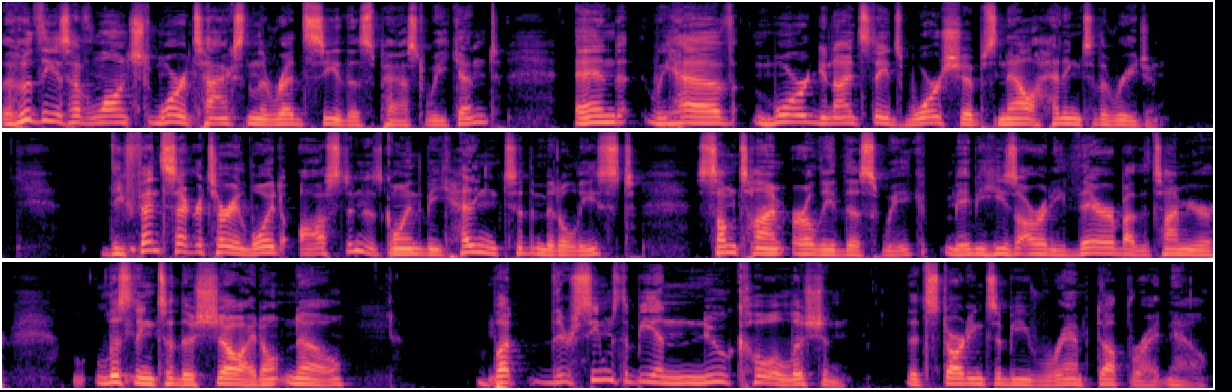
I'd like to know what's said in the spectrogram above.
The Houthis have launched more attacks in the Red Sea this past weekend, and we have more United States warships now heading to the region. Defense Secretary Lloyd Austin is going to be heading to the Middle East sometime early this week. Maybe he's already there by the time you're listening to this show. I don't know. But there seems to be a new coalition that's starting to be ramped up right now.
